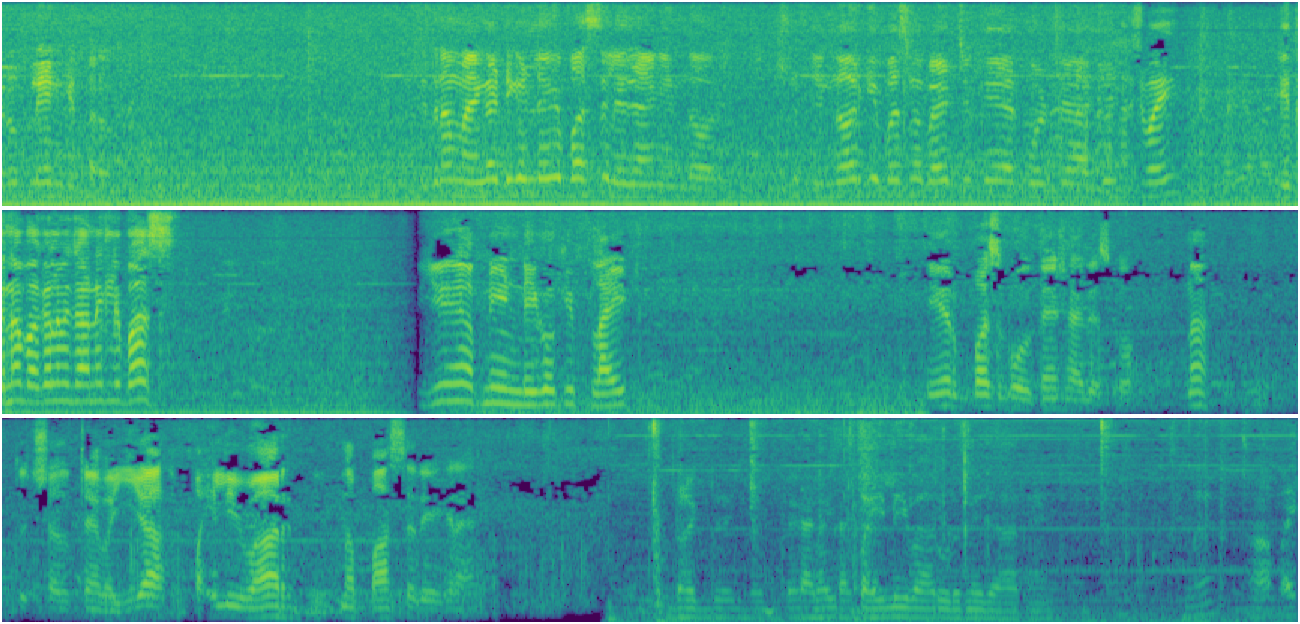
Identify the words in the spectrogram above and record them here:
एरोप्लेन की तरफ़। इतना महँगा टिकट लेके बस से ले जाएँगे इंदौर। इंदौर की बस में बैठ चुके हैं एयरपोर्ट पे आके। भाई इतना बगल में जाने के लिए बस? ये है अपनी इंडिगो की फ़्लाइट एयर बस बोलते हैं शायद इसको। ना? तो चलते हैं भैया पहली बार इतना पास से देख रहे हैं। धक धक धक धक भाई पहली बार उड़ने जा रहे हैं। हाँ भाई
